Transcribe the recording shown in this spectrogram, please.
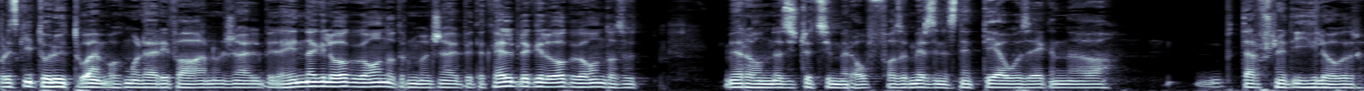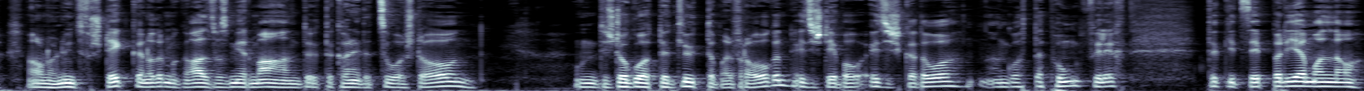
Aber es gibt auch Leute, die einfach mal herfahren und schnell bei den Händen schauen oder mal schnell bei den Kälbchen schauen. Also wir haben, es ist jetzt immer offen. Also wir sind jetzt nicht die, die sagen, äh, darfst nicht hinschauen oder auch noch nichts verstecken. Oder? Alles, was wir machen, dort kann ich dazu stehen. Und, es ist auch gut, wenn die Leute mal fragen. Es ist, eben, es ist gerade auch ein guter Punkt vielleicht. Da gibt es die mal noch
